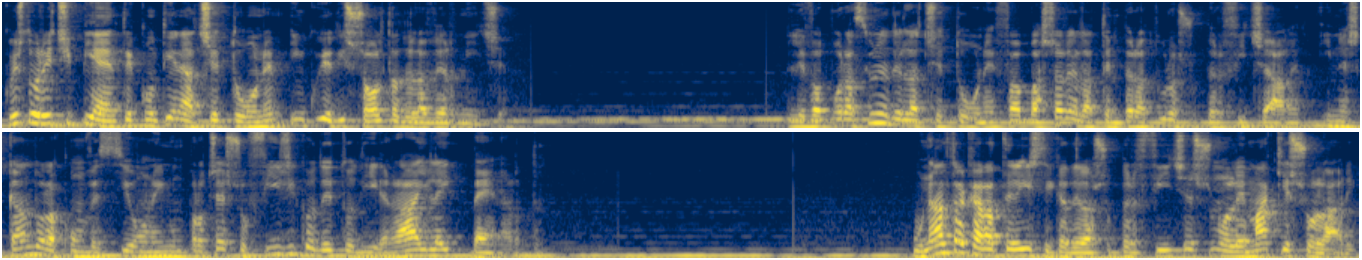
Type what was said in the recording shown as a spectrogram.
Questo recipiente contiene acetone in cui è dissolta della vernice. L'evaporazione dell'acetone fa abbassare la temperatura superficiale, innescando la convezione in un processo fisico detto di Rayleigh-Benard. Un'altra caratteristica della superficie sono le macchie solari.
